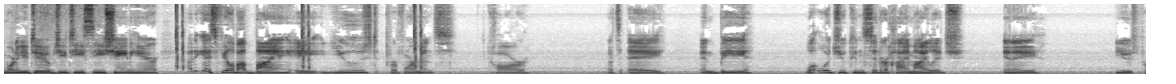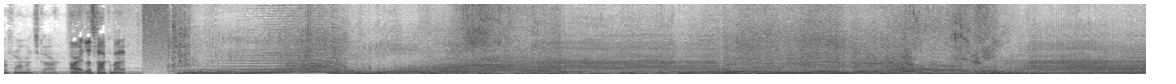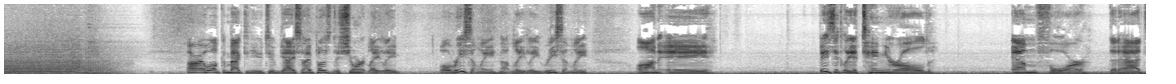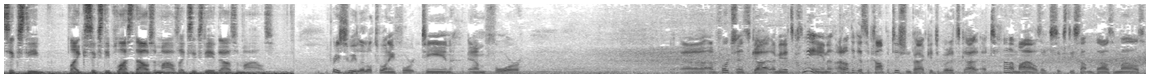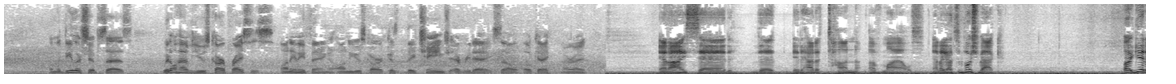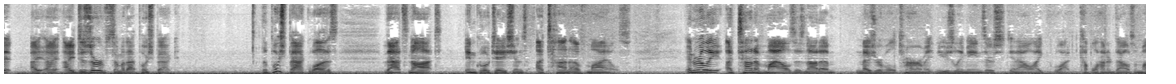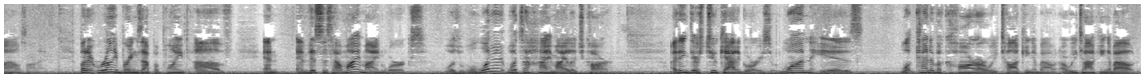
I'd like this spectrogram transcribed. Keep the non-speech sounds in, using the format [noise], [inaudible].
Morning YouTube, GTC Shane here. How do you guys feel about buying a used performance car? That's A. And B, what would you consider high mileage in a used performance car? All right, let's talk about it. All right, welcome back to YouTube, guys. So I posted a short lately, well, recently, not lately, recently, on a basically a 10 year old M4 that had 60, like 60 plus thousand miles, like 68,000 miles. Pretty sweet little 2014 M4. Uh, unfortunately, it's got, I mean, it's clean. I don't think it's a competition package, but it's got a ton of miles, like 60 something thousand miles. And the dealership says we don't have used car prices on anything on the used car because they change every day. So, okay, all right. And I said that it had a ton of miles. And I got some pushback. I get it. I, I, I deserve some of that pushback. The pushback was that's not, in quotations, a ton of miles. And really, a ton of miles is not a measurable term. It usually means there's, you know, like what, a couple hundred thousand miles on it. But it really brings up a point of, and and this is how my mind works, was well, what what's a high mileage car? I think there's two categories. One is what kind of a car are we talking about? Are we talking about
